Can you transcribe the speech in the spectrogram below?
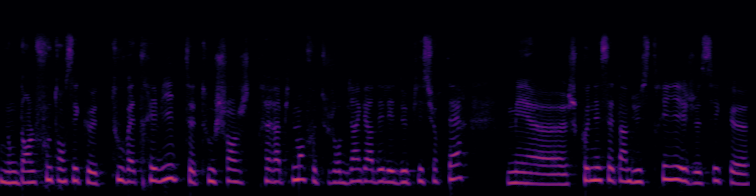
Donc dans le foot, on sait que tout va très vite, tout change très rapidement. Il faut toujours bien garder les deux pieds sur terre. Mais euh, je connais cette industrie et je sais que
